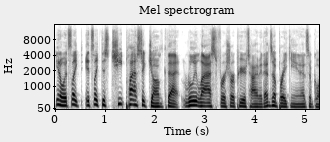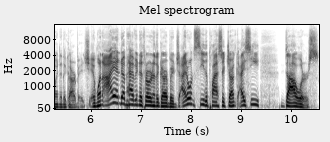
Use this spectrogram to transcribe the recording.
you know, it's like it's like this cheap plastic junk that really lasts for a short period of time. It ends up breaking and ends up going to the garbage. And when I end up having to throw it in the garbage, I don't see the plastic junk. I see dollars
